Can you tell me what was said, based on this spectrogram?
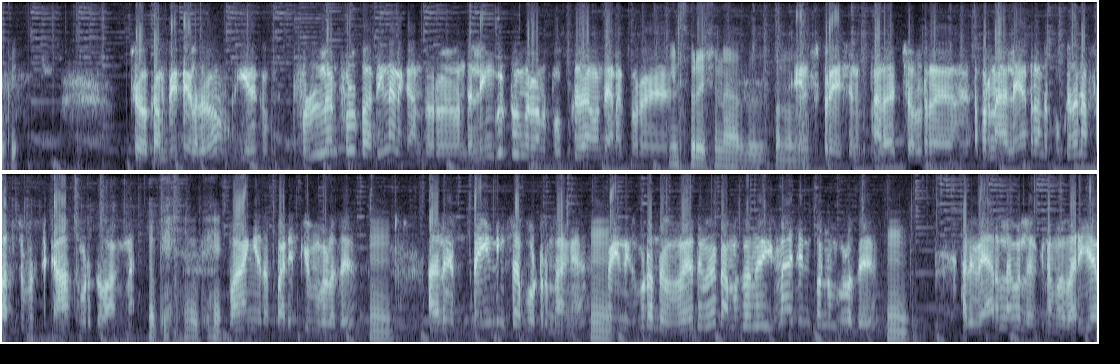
ஓகே ஸோ கம்ப்ளீட் எழுதுறோம். இதுக்கு ஃபுல் அண்ட் ஃபுல் பார்த்தீங்கன்னா எனக்கு அந்த ஒரு அந்த லிங்குட்டுங்கிற அந்த புக்கு தான் வந்து எனக்கு ஒரு இன்ஸ்பிரேஷனாக இருந்தது இன்ஸ்பிரேஷன் அதாவது சொல்ற அப்புறம் நான் லேட்டர் அந்த புக்கு தான் நான் ஃபர்ஸ்ட் ஃபர்ஸ்ட் காசு கொடுத்து வாங்கினேன். ஓகே ஓகே வாங்கி அதை படிக்கும் பொழுது அதுல பெயிண்டிங்ஸா போட்டிருந்தாங்க. பெயிண்டிங்ஸ் கூட அந்த நமக்கு வந்து இமேஜின் பண்ணும் பொழுது அது வேற லெவல்ல இருக்கு. நம்ம வரியா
